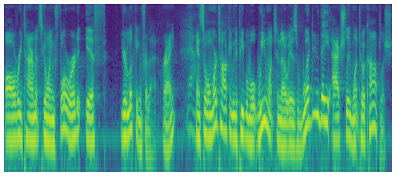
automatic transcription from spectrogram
all retirements going forward if you're looking for that, right? Yeah. And so when we're talking to people, what we want to know is what do they actually want to accomplish?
